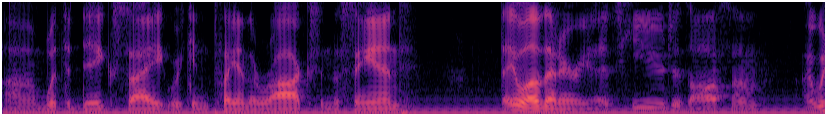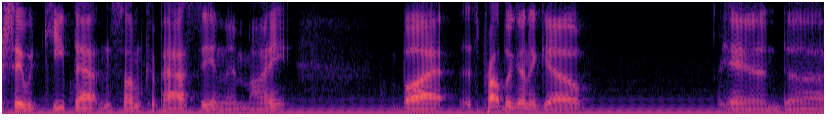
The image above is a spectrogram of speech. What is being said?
um, with the dig site where you can play in the rocks and the sand. They love that area. It's huge. It's awesome. I wish they would keep that in some capacity, and they might. But it's probably going to go and uh,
